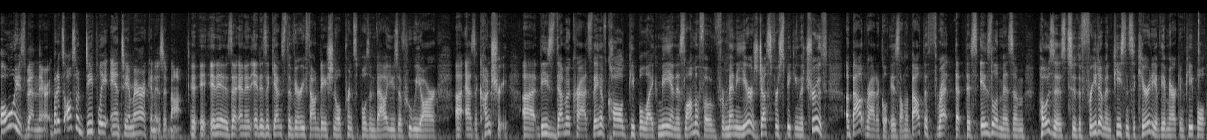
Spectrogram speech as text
always been there, but it's also deeply anti American, is it not? it, it is, and it, it is against the very foundational principles and values of who we are uh, as a country. Uh, these Democrats, they have called people like me an Islamophobe for many years just for speaking the truth about radical Islam, about the threat that this Islamism poses to the freedom and peace and security of the American people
